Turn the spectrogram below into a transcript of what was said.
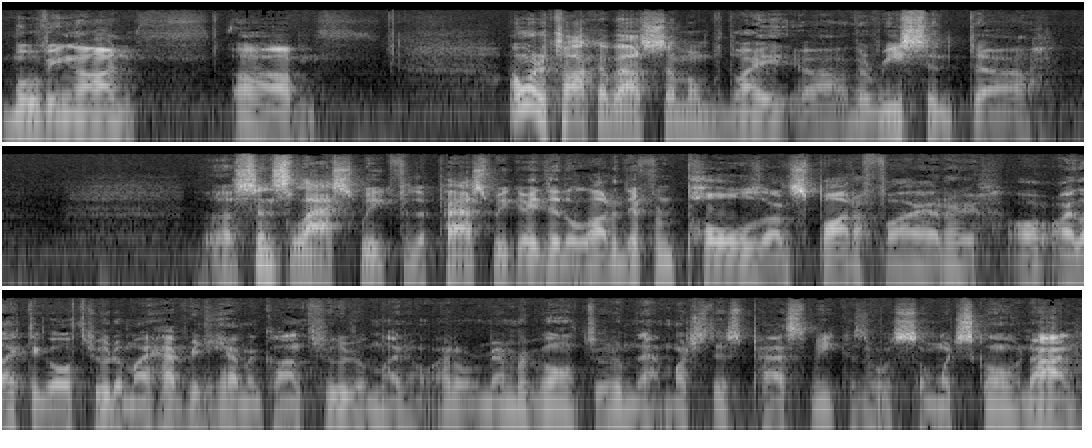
moving on. Um, I want to talk about some of my uh, the recent uh, uh, since last week. For the past week, I did a lot of different polls on Spotify, and I I like to go through them. I have, really haven't gone through them. I don't I don't remember going through them that much this past week because there was so much going on.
